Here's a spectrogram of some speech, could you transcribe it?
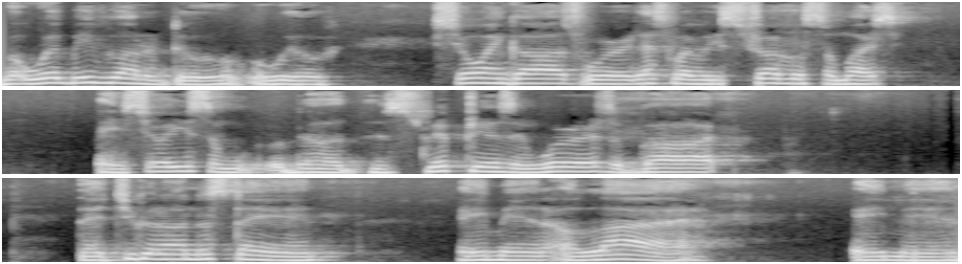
But what we're going to do, we're showing God's word. That's why we struggle so much and show you some the, the scriptures and words of God that you can understand, amen, a lie, amen.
